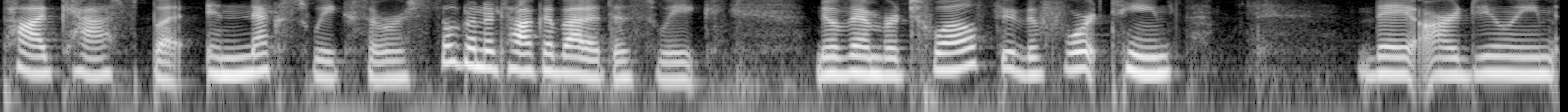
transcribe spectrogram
podcast, but in next week. So, we're still going to talk about it this week. November 12th through the 14th, they are doing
